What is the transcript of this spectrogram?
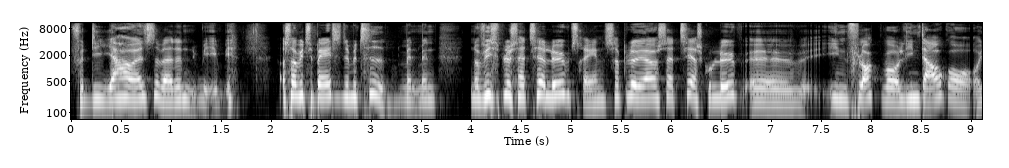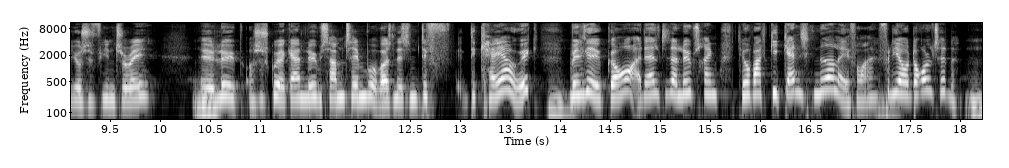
fordi jeg har jo altid været den... Og så er vi tilbage til det med tiden. Men, men når vi blev sat til at løbetræne, så blev jeg jo sat til at skulle løbe øh, i en flok, hvor Line Daggaard og Josefine Touré øh, løb, og så skulle jeg gerne løbe i samme tempo. Hvor sådan lidt, det, det kan jeg jo ikke. Mm. Hvilket jo gjorde, at alt det der løbetræning, det var bare et gigantisk nederlag for mig, fordi jeg var dårlig til det. Mm.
